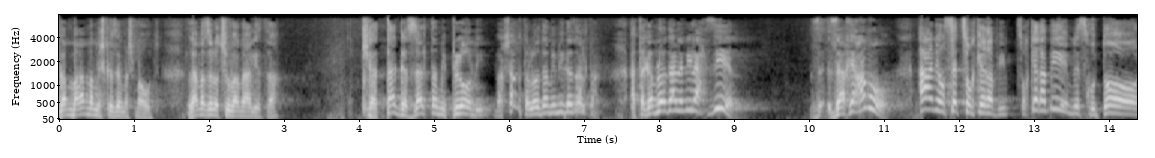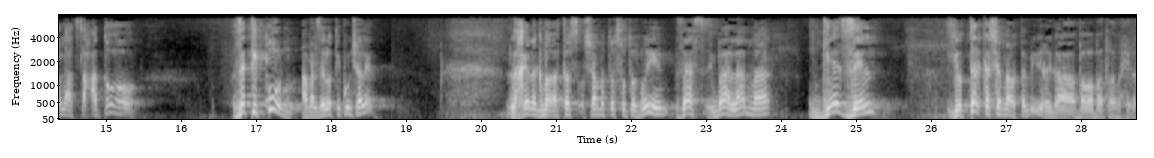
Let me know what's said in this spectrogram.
גם ברמב"ם יש כזה משמעות. למה זה לא תשובה מעלייתה? כי אתה גזלת מפלוני, ועכשיו אתה לא יודע ממי גזלת. אתה גם לא יודע למי להחזיר. זה, הכי חמור. אה, אני עושה צורכי רבים. צורכי רבים לזכותו, להצלחתו. זה תיקון, אבל זה לא תיקון שלם. לכן הגמרא, שם התוספות אומרים, זה הסיבה למה גזל יותר קשה מה... תביא לי רגע בבא בתרא מחילה,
